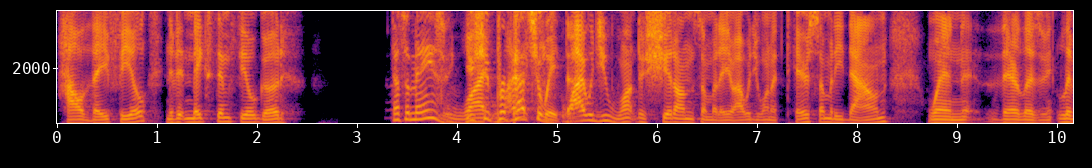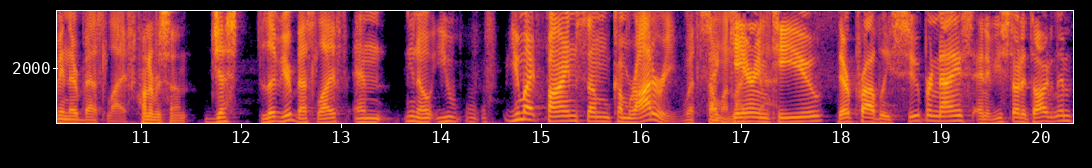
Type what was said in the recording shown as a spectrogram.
how they feel, and if it makes them feel good, that's amazing. you should why perpetuate you- that. Why would you want to shit on somebody? Why would you want to tear somebody down when they're living living their best life? 100%. Just live your best life, and you know you you might find some camaraderie with I someone. like that. guarantee you they're probably super nice. And if you started talking to them,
